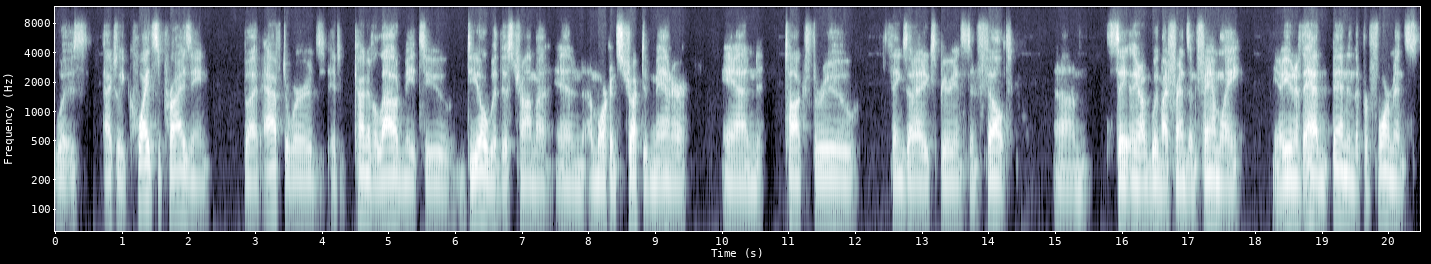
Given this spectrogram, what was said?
was actually quite surprising. But afterwards, it kind of allowed me to deal with this trauma in a more constructive manner and talk through things that I experienced and felt, um, say, you know, with my friends and family, you know, even if they hadn't been in the performance,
